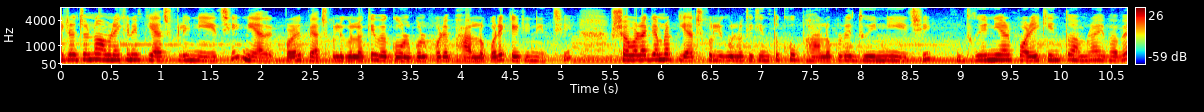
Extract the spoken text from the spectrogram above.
এটার জন্য আমরা এখানে পেঁয়াজগুলি নিয়েছি নেওয়ার পরে পেঁয়াজগুলিগুলোকে এবার গোল গোল করে ভালো করে কেটে নিচ্ছি। সবার আগে আমরা পেঁয়াজকলিগুলোকে কিন্তু খুব ভালো করে ধুয়ে নিয়েছি। ধুয়ে নেওয়ার পরেই কিন্তু আমরা এভাবে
